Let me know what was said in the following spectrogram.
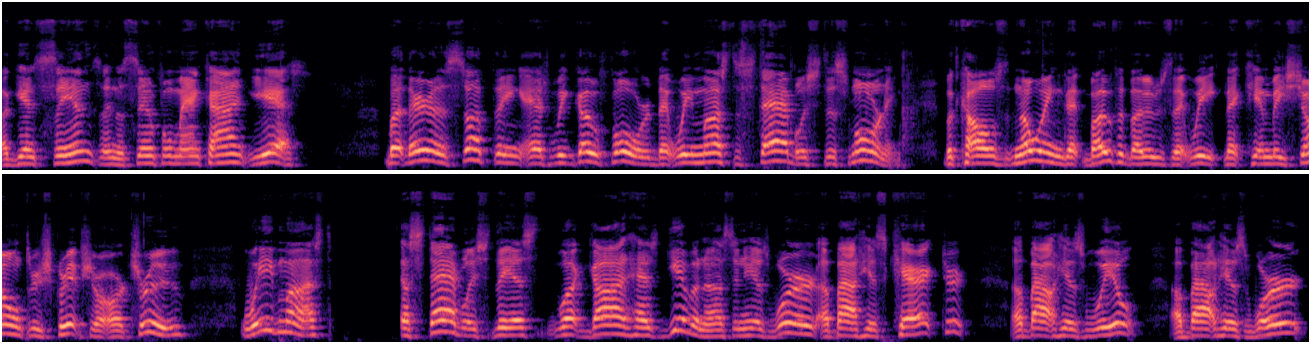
against sins and the sinful mankind? Yes. But there is something as we go forward that we must establish this morning because knowing that both of those that we that can be shown through scripture are true, we must establish this, what God has given us in His Word about His character, about His will, about His Word,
